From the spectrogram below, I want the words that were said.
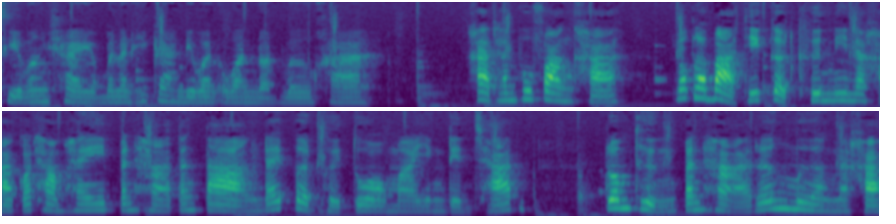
สีวังชัยบรรณาธิการดิวันอวันดอทเวค่ะ ค่ะท่านผู้ฟังคะโรคระบาดที่เกิดขึ้นนี่นะคะ ก็ทำให้ปัญหาต่างๆ ได้เปิดเผยตัวออกมาอย่างเด่นชัด รวมถึงปัญหาเรื่องเมืองนะคะ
